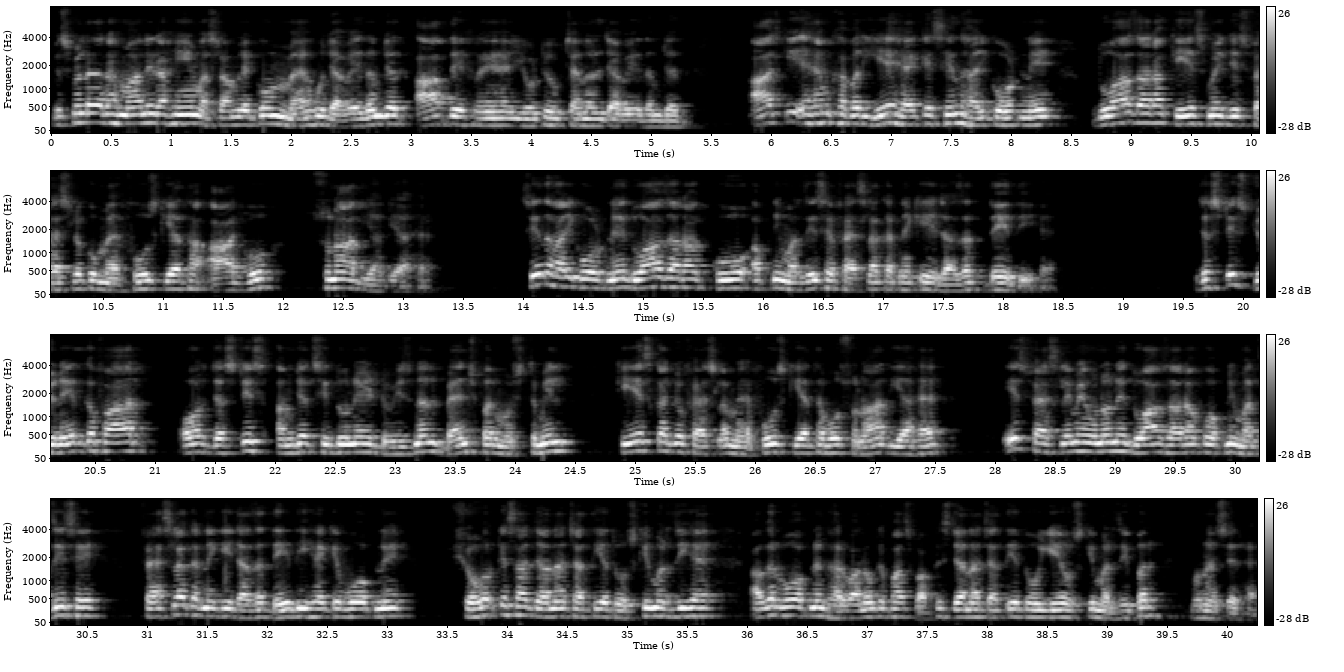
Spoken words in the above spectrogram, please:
बिस्मिल्लाहिर्रहमानिर्रहीम अस्सलाम वालेकुम मैं हूँ जावेद अमजद, आप देख रहे हैं यूट्यूब चैनल जावेद अमजद। आज की अहम खबर यह है कि सिंध हाई कोर्ट ने दुआ ज़ारा केस में जिस फैसले को महफूज किया था, आज वो सुना दिया गया है। सिंध हाई कोर्ट ने दुआ ज़ारा को अपनी मर्ज़ी से फ़ैसला करने की इजाज़त दे दी है। जस्टिस जुनेद गफ़ार और जस्टिस अमजद सिद्धू ने डिविजनल बेंच पर मुश्तमिल केस का जो फैसला महफूज किया था, वो सुना दिया है। इस फैसले में उन्होंने दुआ ज़ारा को अपनी मर्ज़ी से फ़ैसला करने की इजाज़त दे दी है कि वो अपने शोहर के साथ जाना चाहती है तो उसकी मर्ज़ी है। अगर वो अपने घर वालों के पास वापस जाना चाहती है तो ये उसकी मर्ज़ी पर मुनसर है।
